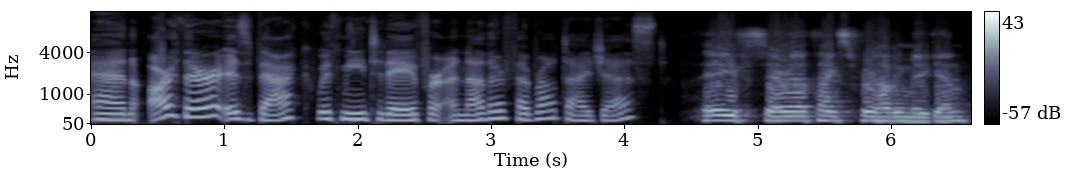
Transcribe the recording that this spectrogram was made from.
and Arthur is back with me today for another Febrile Digest. Hey, Sara. Thanks for having me again.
